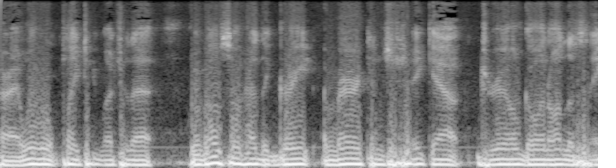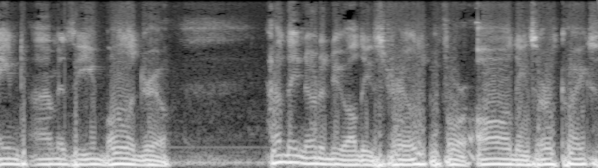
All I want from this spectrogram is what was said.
All right, we won't play too much of that. We've also had the Great American Shakeout drill going on the same time as the Ebola drill. How'd they know to do all these drills before all these earthquakes?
